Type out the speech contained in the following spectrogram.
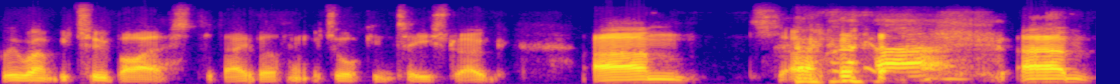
we won't be too biased today, but I think we're talking T-stroke. Um, so, um,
